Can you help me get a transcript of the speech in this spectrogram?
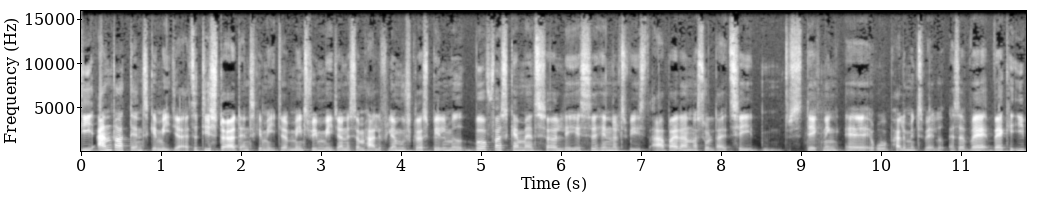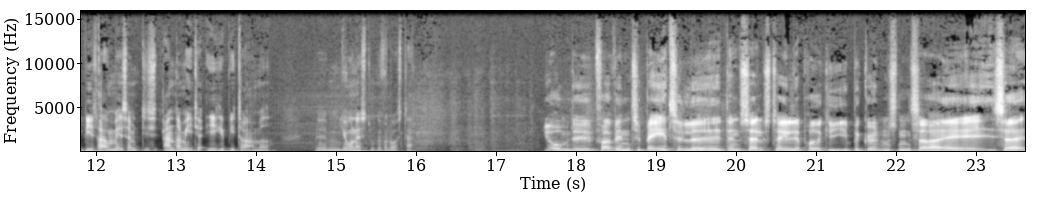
de andre danske medier, altså de større danske medier, mainstream-medierne, som har lidt flere muskler at spille med, hvorfor skal man så læse henholdsvis Arbejderen og Solidaritet dækning af Europaparlamentsvalget? Altså, hvad, hvad kan I bidrage med, som de andre medier ikke bidrager med? Øhm, Jonas, du kan få lov at starte. Jo, men det for at vende tilbage til øh, den salgstale, jeg prøvede at give i begyndelsen, så, øh, så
